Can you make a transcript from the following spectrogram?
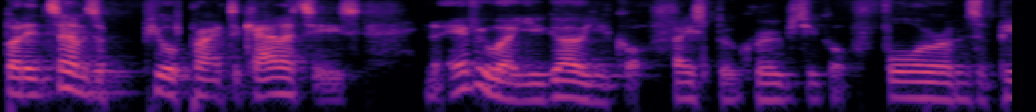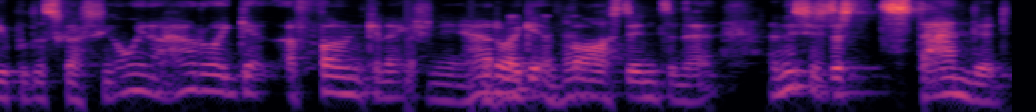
But in terms of pure practicalities, you know, everywhere you go, you've got Facebook groups, you've got forums of people discussing, oh, you know, how do I get a phone connection here? How do I get mm-hmm. fast internet? And this is just standard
